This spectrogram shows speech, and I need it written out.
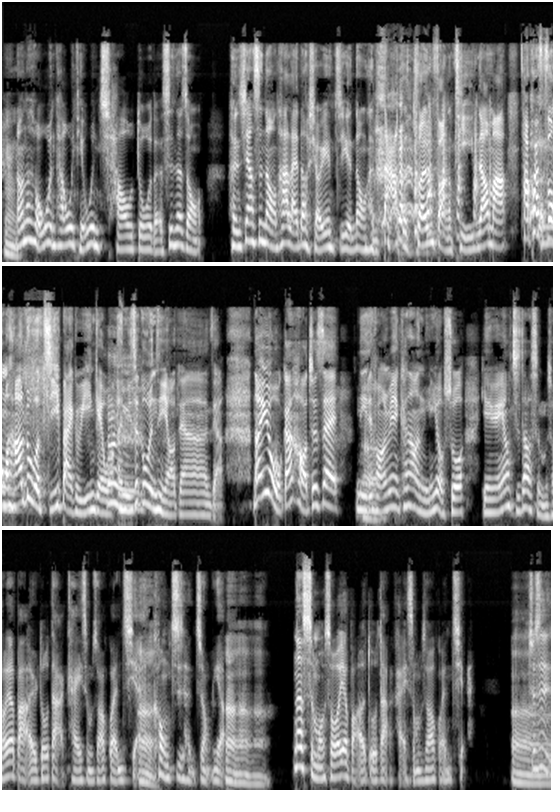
然后那时候我问他问题问超多的，是那种很像是那种他来到小燕子演那种很大的专访题，你知道吗？他快疯了，他录了几百个语音给我。哎，你这个问题要这样这样。然后因为我刚好就在你的旁边看到你有说演员要知道什么时候要把耳朵打开，什么时候要关起来，控制很重要。嗯嗯嗯。那什么时候要把耳朵打开？什么时候要关起来？呃，就是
